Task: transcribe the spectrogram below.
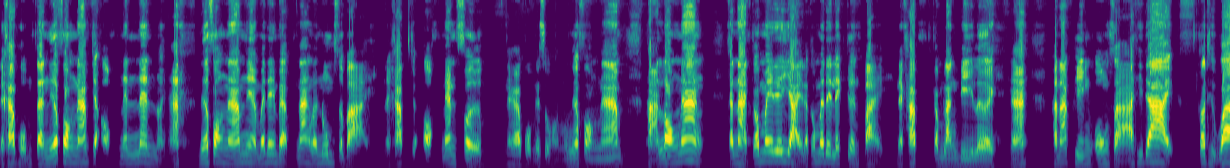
นะครับผมแต่เนื้อฟองน้ำจะออกแน่นๆหน่อยนะเนื้อฟองน้ำเนี่ยไม่ได้แบบนั่งแล้วนุ่มสบายนะครับจะออกแน่นเฟิร์มนะครับผมในส่วนของเนื้อฟองน้ำฐานรองนั่งขนาดก็ไม่ได้ใหญ่แล้วก็ไม่ได้เล็กเกินไปนะครับกำลังดีเลยนะพนักพิงองศาที่ได้ ก็ถือว่า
